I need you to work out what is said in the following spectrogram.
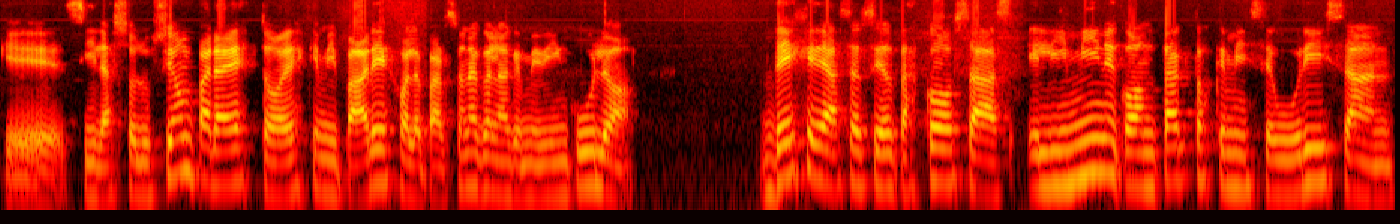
Que si la solución para esto es que mi pareja o la persona con la que me vinculo deje de hacer ciertas cosas, elimine contactos que me insegurizan,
